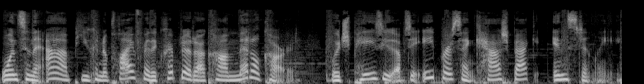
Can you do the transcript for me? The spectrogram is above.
Once in the app, you can apply for the Crypto.com Metal Card, which pays you up to 8% cash back instantly.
